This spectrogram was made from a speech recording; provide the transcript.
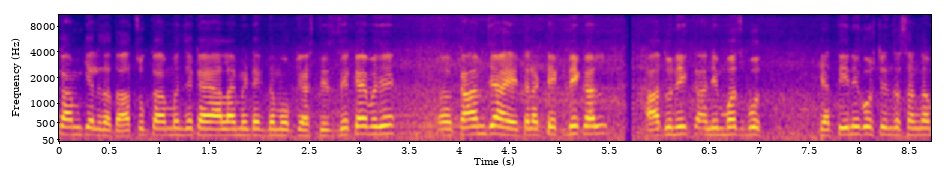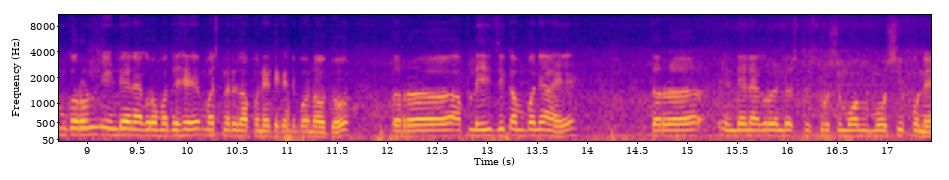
काम केलं जातं. अचूक काम म्हणजे काय? अलायमेंट एकदम ओके असते. जे काय म्हणजे काम जे आहे त्याला टेक्निकल आधुनिक आणि मजबूत या तिन्ही गोष्टींचा संगम करून इंडियन ॲग्रोमध्ये हे मशिनरीज आपण या ठिकाणी बनवतो. तर आपली ही जी कंपनी आहे तर इंडियन ॲग्रो इंडस्ट्रीज कृषी मॉल मोशी पुणे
